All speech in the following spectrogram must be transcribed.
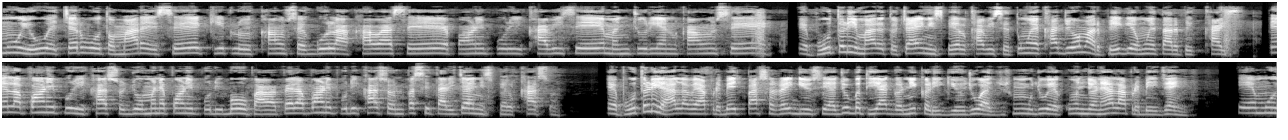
હું એવું ચરવું તો મારે છે કેટલું ખાવું છે ગોલા ખાવા છે પાણીપુરી ખાવી છે મંચુરિયન ખાવું છે એ ભૂતળી, મારે તો ચાઇનીઝ ભેલ ખાવી છે તું એ ખાજો અમારે ભેગે, હું તારે ભેગ ખાઈશ. પેલા પાણીપુરી ખાશો, જો મને પાણીપુરી બહુ ભાવે પેલા પાણીપુરી ખાશો ને પછી તારી ચાઇનીઝ ભેલ ખાશો. એ ભૂતળી, હાલ હવે આપણે બે પાછળ રહી ગયું છે આજુ બધી આગળ નીકળી ગયો જોવા શું જોઈએ કોણ જણે? હાલ આપણે બે જઈએ. એ મું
